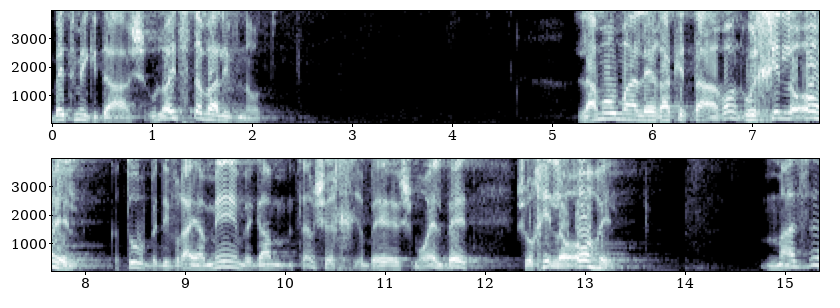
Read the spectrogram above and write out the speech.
בית מקדש, הוא לא הצטווה לבנות. למה הוא מעלה רק את הארון? הוא הכין לו אוהל, כתוב בדברי הימים וגם אצלנו בשמואל ב', שהוא הכין לו אוהל. מה זה,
